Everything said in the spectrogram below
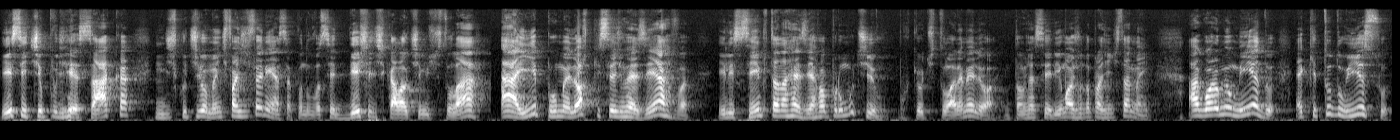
Esse tipo de ressaca, indiscutivelmente, faz diferença. Quando você deixa de escalar o time titular, aí, por melhor que seja o reserva, ele sempre está na reserva por um motivo, porque o titular é melhor. Então já seria uma ajuda para a gente também. Agora, o meu medo é que tudo isso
